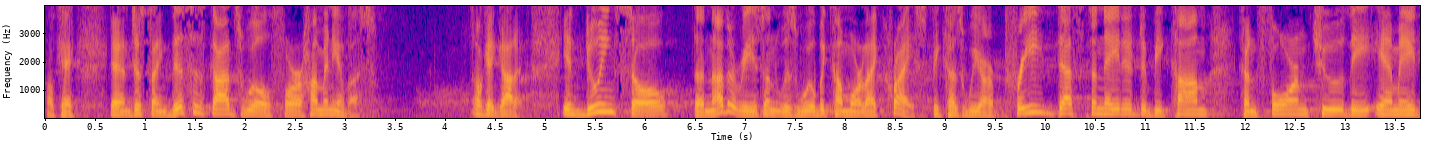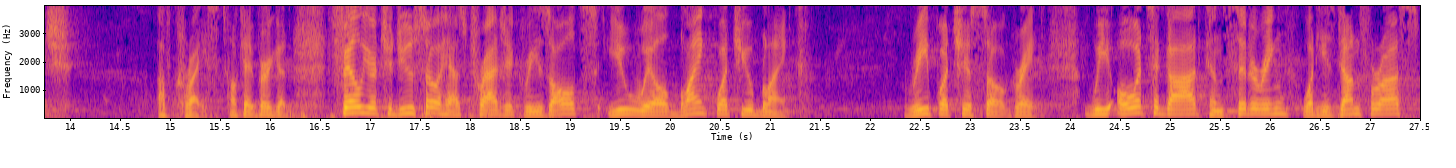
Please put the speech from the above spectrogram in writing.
Okay? And just saying, this is God's will for how many of us? Okay, got it. In doing so, another reason was we'll become more like Christ because we are predestinated to become conformed to the image of Christ. Okay, very good. Failure to do so has tragic results. You will blank what you blank. Reap what you sow. Great. We owe it to God considering what He's done for us.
